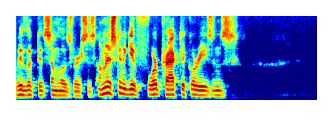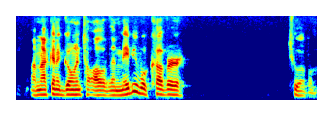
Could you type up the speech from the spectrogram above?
we looked at some of those verses. I'm just going to give four practical reasons. I'm not going to go into all of them. Maybe we'll cover two of them.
